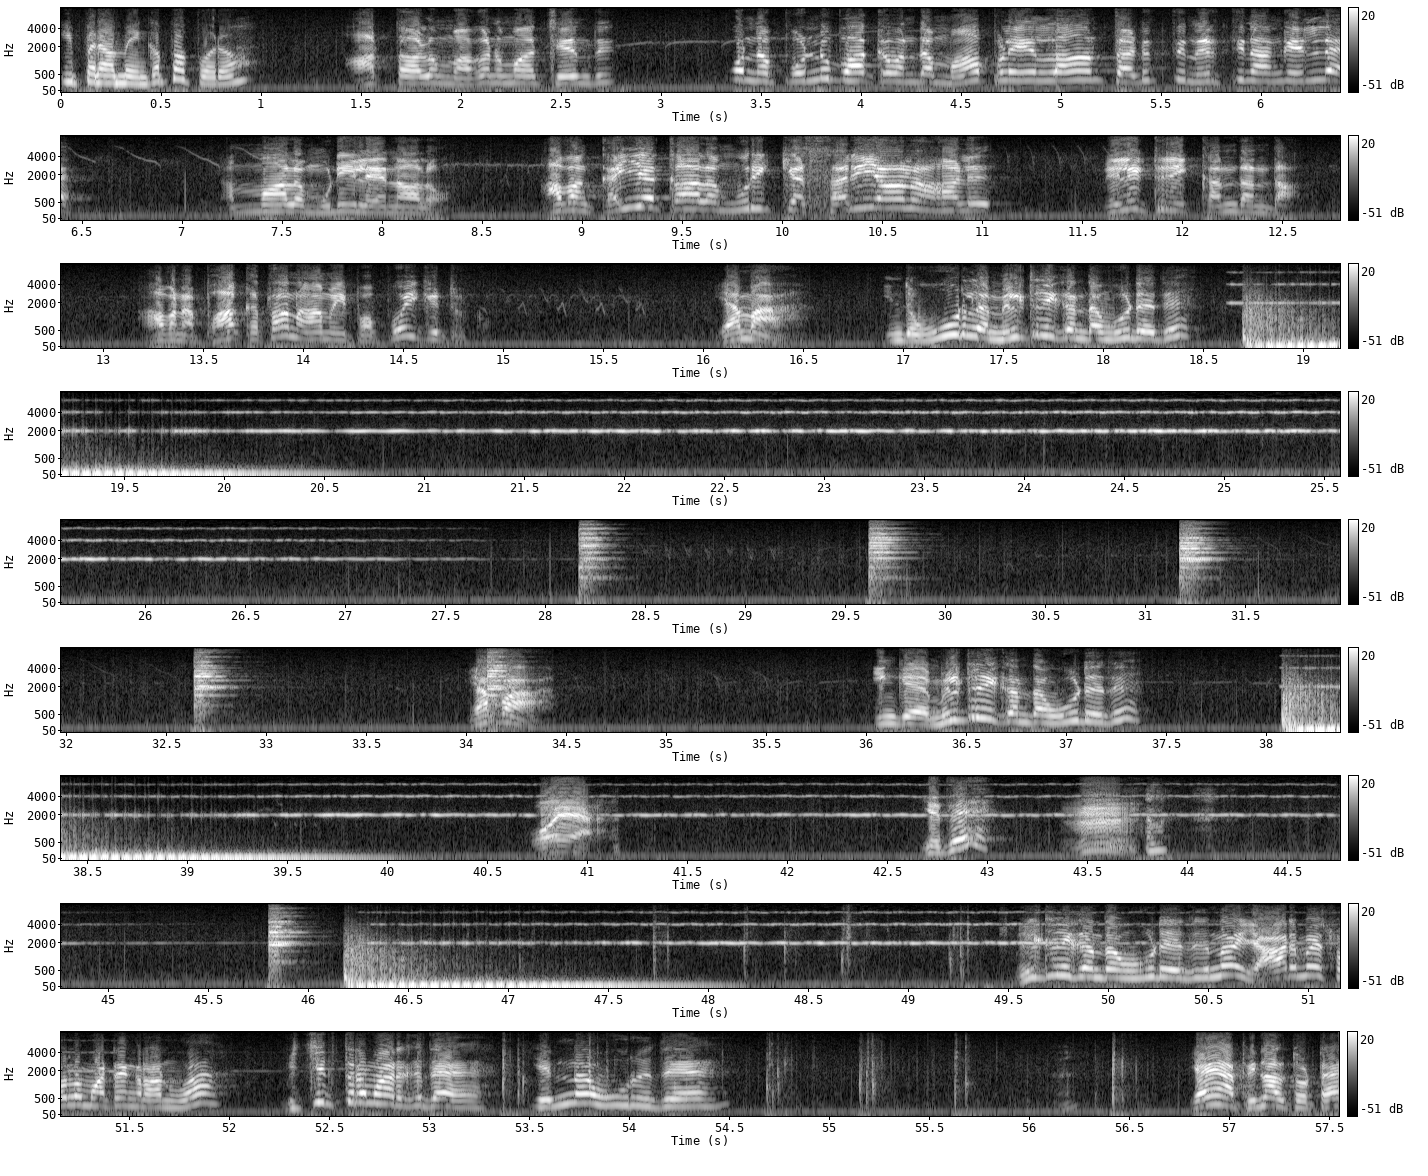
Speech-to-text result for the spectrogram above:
இப்ப நாம எங்கப்பா போறோம்? ஆத்தாளும் மகனுமா சேர்ந்து உன்னை பொண்ணு பார்க்க வந்த மாப்பிள்ளையெல்லாம் தடுத்து நிறுத்தினாங்க இல்ல? நம்மால முடியலனாலும் அவன் கைய கால முறிக்க சரியான ஆளு மிலிட்டரி கந்தன் தான். அவனை பார்க்கத்தான் நாம இப்ப போய்கிட்டு இருக்கோம். ஏமா இந்த ஊர்ல மிலிட்டரி கண்டம் வீடு எது? இங்க மிலிட்டரி கண்டம் வீடு எது? ஓயா எது மிலிட்டரி கண்டம் வீடு எதுன்னா யாருமே சொல்ல மாட்டேங்கிறானுவா? விசித்திரமா இருக்குதே. என்ன ஊர் இது? ஏன் பின்னால் தொட்ட?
